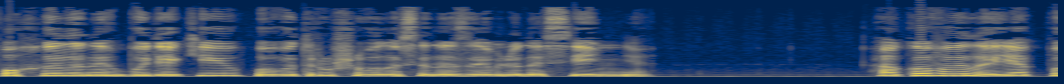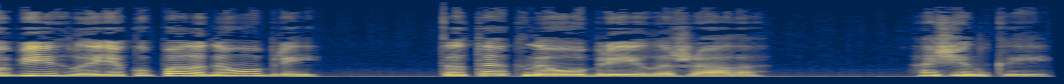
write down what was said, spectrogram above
похилених будяків повитрушувалося на землю насіння. А ковила, як побігла, як упала на обрій, то так на обрії лежала. А жінки,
